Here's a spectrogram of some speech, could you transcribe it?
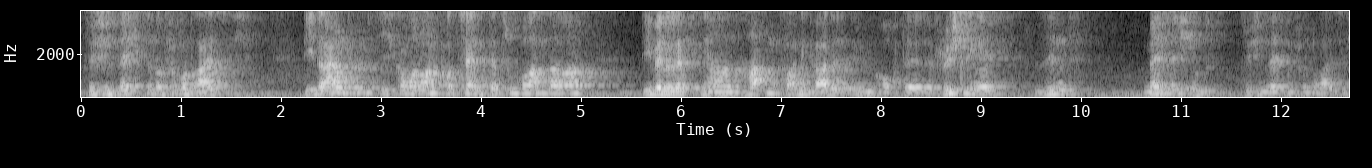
zwischen 16 und 35. Die 53,9% der Zuwanderer die wir in den letzten Jahren hatten, vor allem gerade eben auch der, der Flüchtlinge, sind männlich und zwischen 16 und 35.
